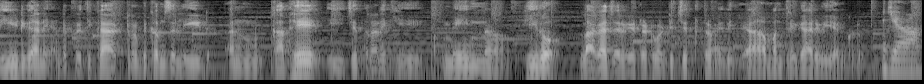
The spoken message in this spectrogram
లీడ్ గానే అంటే ప్రతి character becomes a lead and కథే ఈ చిత్రానికి మెయిన్ హీరో లాగా జరిగేటటువంటి చిత్రం ఇది మంత్రి గారి వియంకుడు. Yeah.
